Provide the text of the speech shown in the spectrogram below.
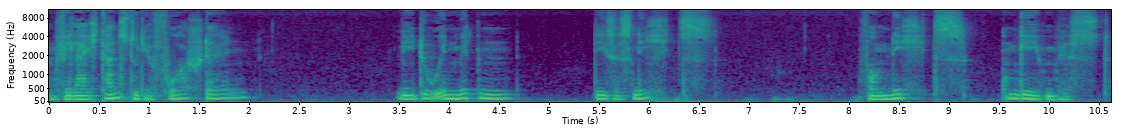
Und vielleicht kannst du dir vorstellen, wie du inmitten dieses Nichts vom Nichts umgeben bist.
